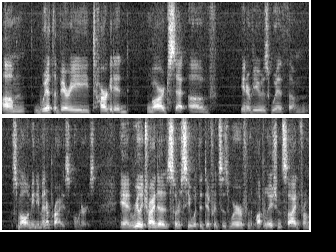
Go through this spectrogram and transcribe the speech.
um, with a very targeted, large set of interviews with um, small and medium enterprise owners and really trying to sort of see what the differences were from the population side, from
